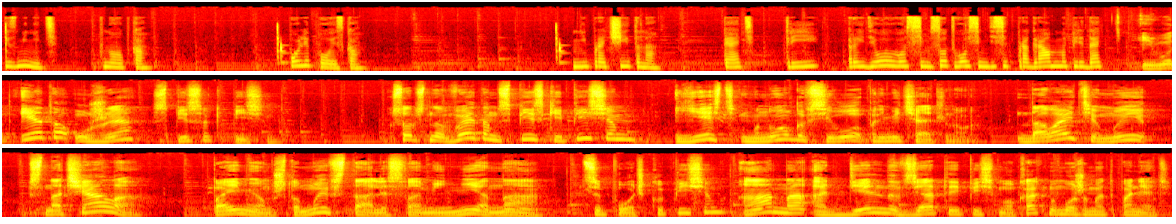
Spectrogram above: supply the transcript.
Изменить. Кнопка. Поле поиска. Не прочитано. 5, 3, радио 880 программа передать. И вот это уже список писем. Собственно, в этом списке писем есть много всего примечательного. Давайте мы сначала поймем, что мы встали с вами не на цепочку писем, а на отдельно взятое письмо. Как мы можем это понять?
